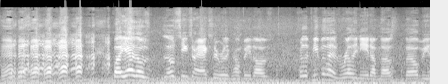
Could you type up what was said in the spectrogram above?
But yeah, those those seats are actually really comfy. Those for the people that really need them, they'll they'll be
